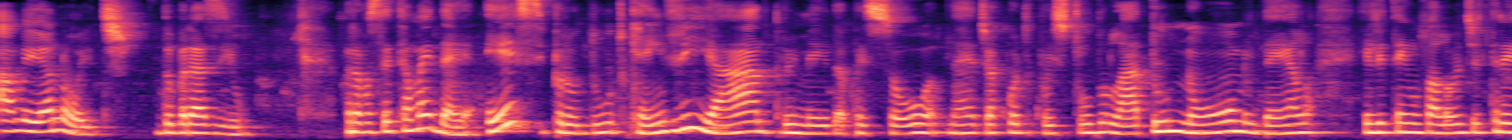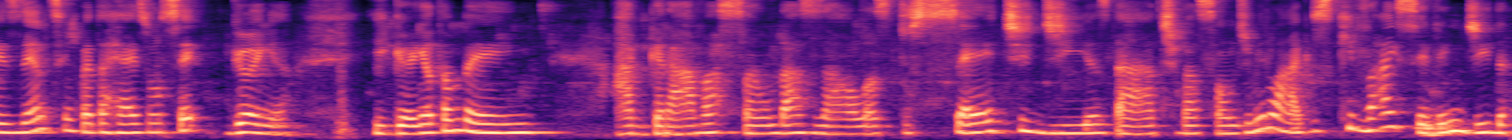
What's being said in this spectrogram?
a meia-noite do Brasil. Para você ter uma ideia, esse produto que é enviado para o e-mail da pessoa, né, de acordo com o estudo lá do nome dela, ele tem um valor de 350 reais, você ganha. E ganha também a gravação das aulas dos sete dias da ativação de milagres, que vai ser vendida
